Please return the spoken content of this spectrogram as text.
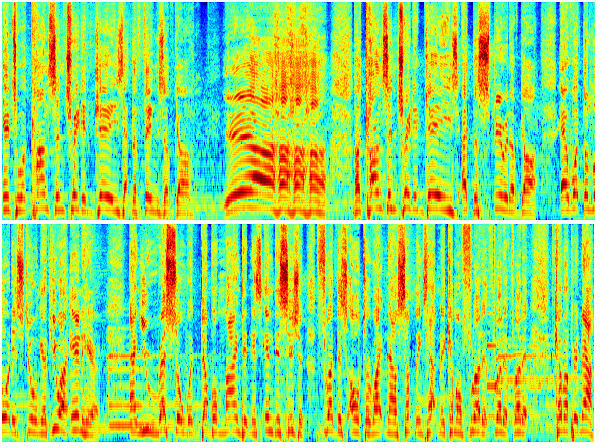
into a concentrated gaze at the things of God. Yeah, ha, ha, ha. a concentrated gaze at the Spirit of God and what the Lord is doing. If you are in here and you wrestle with double mindedness, indecision, flood this altar right now. Something's happening. Come on, flood it, flood it, flood it. Come up here now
